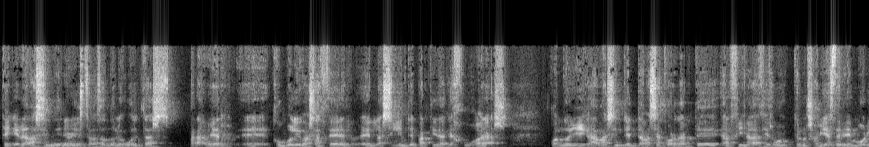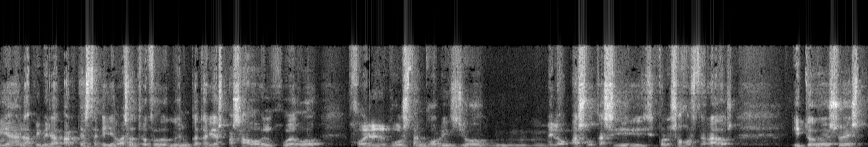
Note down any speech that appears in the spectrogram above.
Te quedabas sin dinero y estabas dándole vueltas para ver eh, cómo lo ibas a hacer en la siguiente partida que jugaras. Cuando llegabas, intentabas acordarte, al final te lo sabías de memoria la primera parte hasta que llegabas al trozo donde nunca te habías pasado el juego. Joder, el Ghost and Goblins yo mm, me lo paso casi con los ojos cerrados. Y todo eso es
